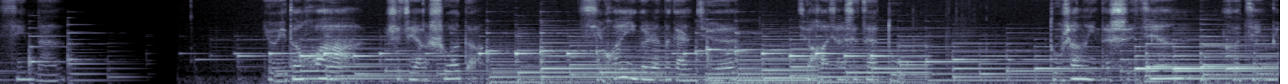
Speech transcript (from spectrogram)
新南。有一段话是这样说的：喜欢一个人的感觉，就好像是在赌，赌上了你的时间和精力，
